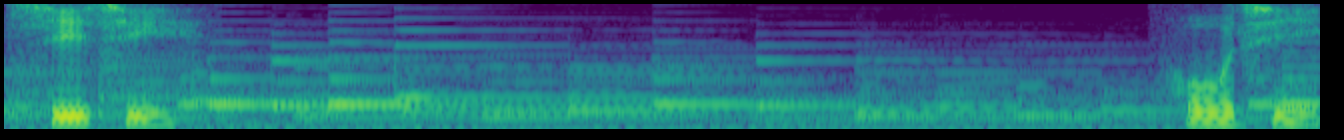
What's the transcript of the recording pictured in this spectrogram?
吸气，呼气，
